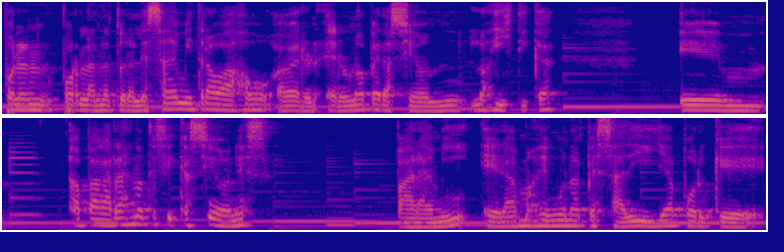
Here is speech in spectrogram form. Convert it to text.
por la, naturaleza de mi trabajo, a ver, era una operación logística, em, apagar las notificaciones para mí era más bien una pesadilla porque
